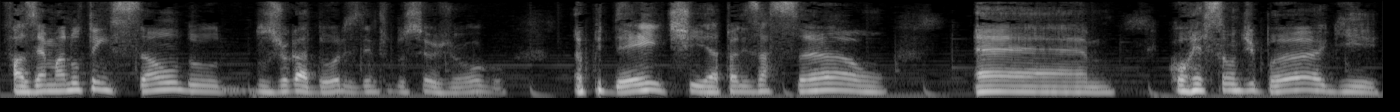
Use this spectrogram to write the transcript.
fazer a manutenção do, dos jogadores dentro do seu jogo. Update, atualização, é, correção de bug,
